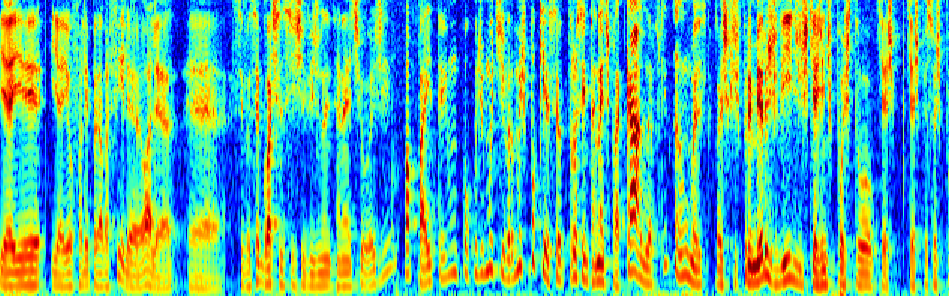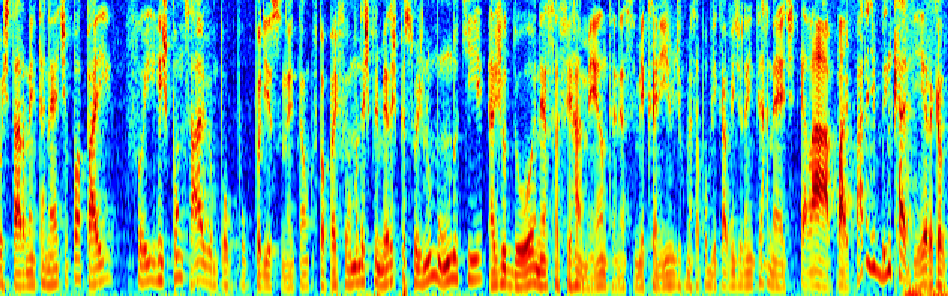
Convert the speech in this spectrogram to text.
E aí, e aí eu falei para ela, filha, olha, é, se você gosta de assistir vídeo na internet hoje, papai tem um pouco de motivo. Ela, mas por quê? Você trouxe a internet para casa? Eu falei, não, mas acho que os primeiros vídeos que a gente postou, que as, que as pessoas postaram na internet, o papai foi responsável um pouco por, por, isso, né? Então, o papai foi uma das primeiras pessoas no mundo que ajudou nessa ferramenta, nesse mecanismo de começar a publicar vídeo na internet. Ela, ah, pai, para de brincadeira, que eu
